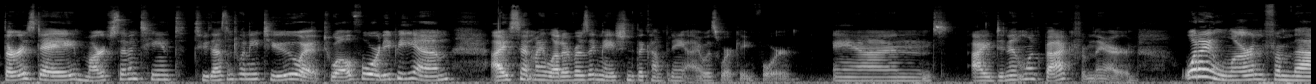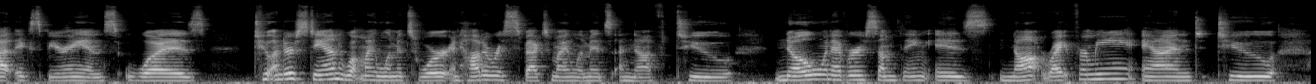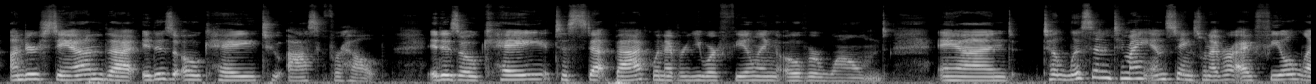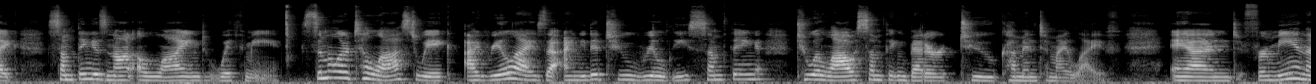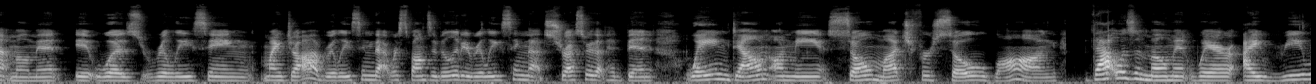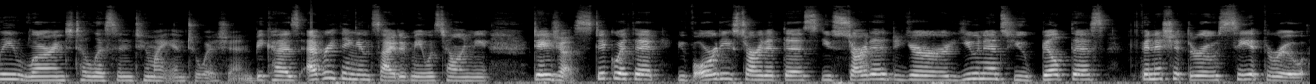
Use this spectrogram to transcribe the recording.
Thursday, March 17th, 2022 at 12:40 p.m., I sent my letter of resignation to the company I was working for. And I didn't look back from there. What I learned from that experience was to understand what my limits were and how to respect my limits enough to know whenever something is not right for me and to Understand that it is okay to ask for help. It is okay to step back whenever you are feeling overwhelmed and to listen to my instincts whenever I feel like something is not aligned with me. Similar to last week, I realized that I needed to release something to allow something better to come into my life. And for me in that moment, it was releasing my job, releasing that responsibility, releasing that stressor that had been weighing down on me so much for so long. That was a moment where I really learned to listen to my intuition because everything inside of me was telling me, Deja, stick with it. You've already started this. You started your units, you built this, finish it through, see it through.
